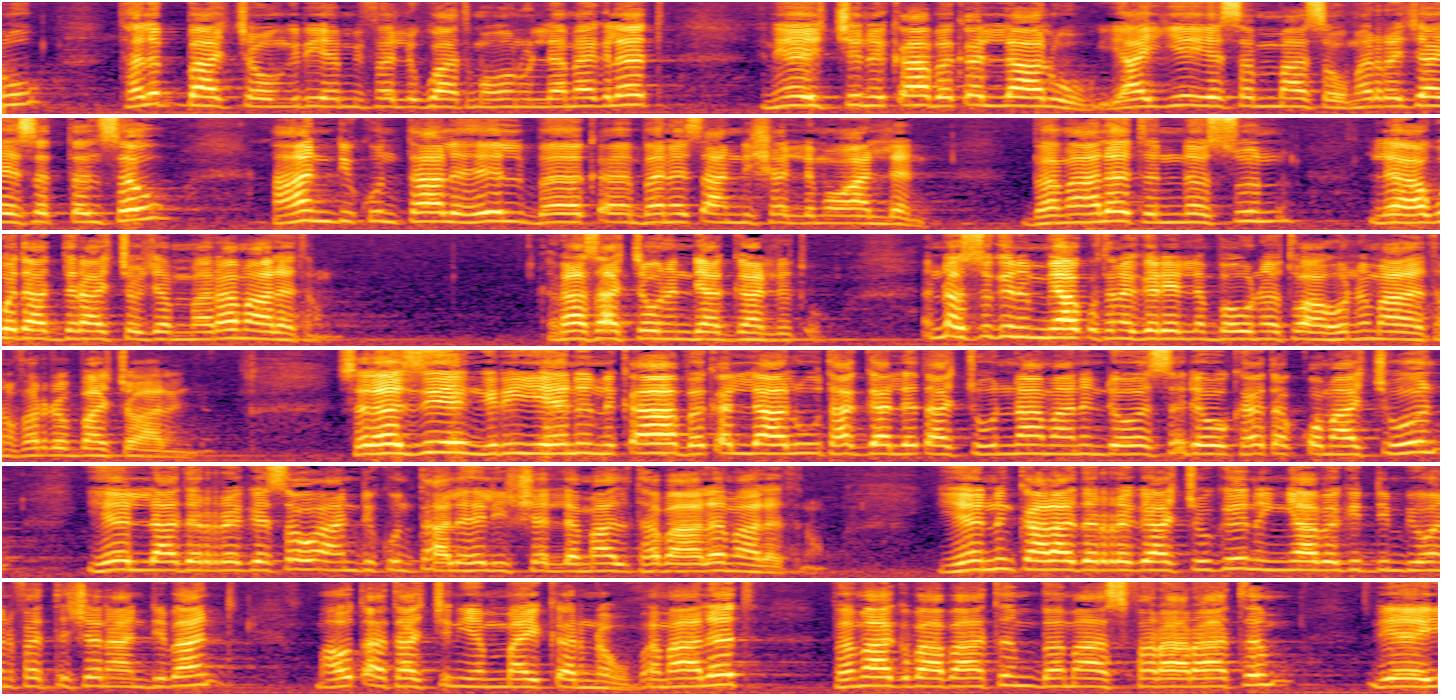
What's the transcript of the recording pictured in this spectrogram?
ተልባቸው እንግዲህ የሚፈልጓት መሆኑን ለመግለጥ እኔ ይችን እቃ በቀላሉ ያየ የሰማ ሰው መረጃ የሰጠን ሰው አንድ ኩንታል እህል በነፃ እንሸልመዋለን በማለት እነሱን ሊያወዳድራቸው ጀመረ ማለት ነው። ራሳቸውን እንዲያጋልጡ። እነሱ ግን የሚያውቁት ነገር የለም በእውነቱ አሁን ማለት ነው። ፈርዶባቸዋል ስለዚህ እንግዲህ ይህንን እቃ በቀላሉ ታጋለጣችሁና ማን እንደወሰደው ከጠቆማችሁን ይህን ላደረገ ሰው አንድ ኩንታል እህል ይሸለማል ተባለ ማለት ነው ይህንን ካላደረጋችሁ ግን እኛ በግድም ቢሆን ፈትሸን አንድ ባንድ ማውጣታችን የማይቀር ነው በማለት በማግባባትም በማስፈራራትም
